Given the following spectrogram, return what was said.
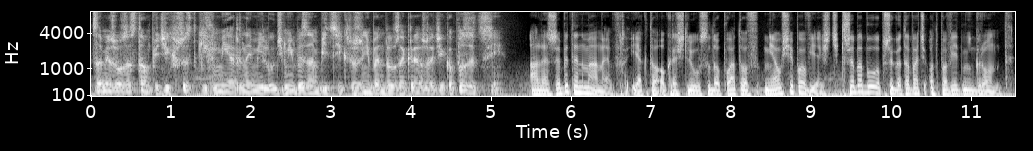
zamierzał zastąpić ich wszystkich miernymi ludźmi bez ambicji, którzy nie będą zagrażać jego pozycji. Ale żeby ten manewr, jak to określił Sudopłatow, miał się powieść, trzeba było przygotować odpowiedni grunt.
